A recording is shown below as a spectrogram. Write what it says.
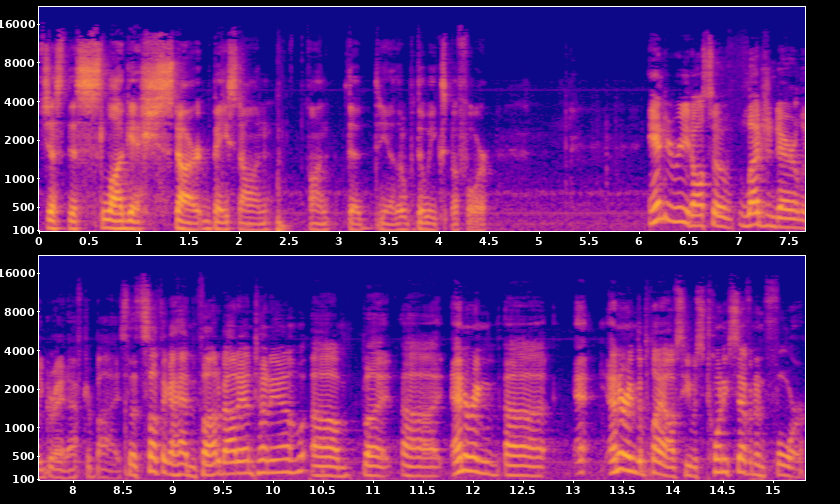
just this sluggish start based on on the you know the, the weeks before. Andy Reid also legendarily great after buys. That's something I hadn't thought about Antonio. Um, but uh, entering uh, entering the playoffs, he was twenty seven and four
